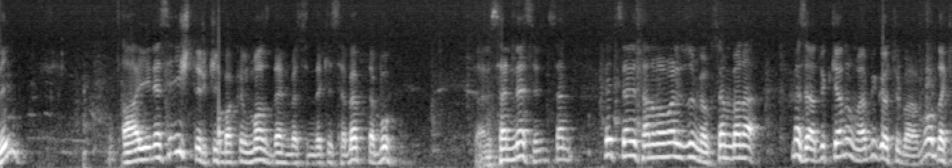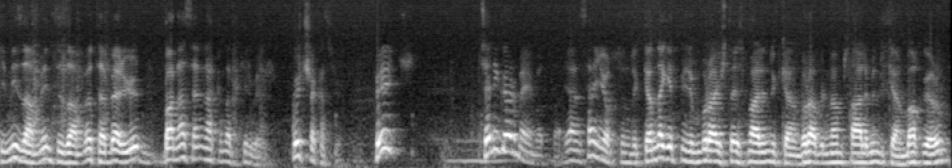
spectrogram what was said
Değil mi? Ayinesi iştir ki bakılmaz denmesindeki sebep de bu. Yani sen nesin? Sen hiç seni tanımama lüzum yok. Sen bana mesela dükkanın var bir götür bana. Oradaki nizam, intizam, öteberiyü bana senin hakkında fikir verir. Hiç şakası yok. Hiç. Seni görmeyeyim hatta. Yani sen yoksun dükkanda gitmişim. Bura işte İsmail'in dükkanı. Bura bilmem Salim'in dükkanı. Bakıyorum.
